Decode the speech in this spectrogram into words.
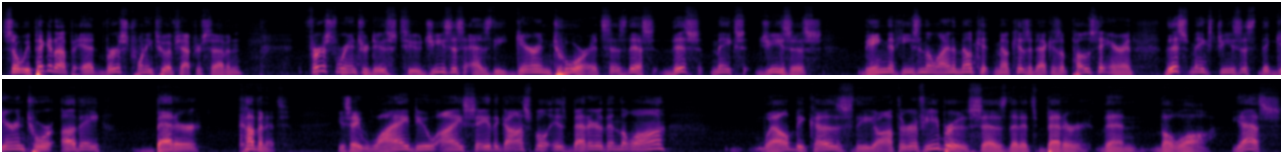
So we pick it up at verse 22 of chapter 7. First, we're introduced to Jesus as the guarantor. It says this this makes Jesus, being that he's in the line of Melchizedek as opposed to Aaron, this makes Jesus the guarantor of a better covenant. You say, why do I say the gospel is better than the law? Well, because the author of Hebrews says that it's better than the law. Yes,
